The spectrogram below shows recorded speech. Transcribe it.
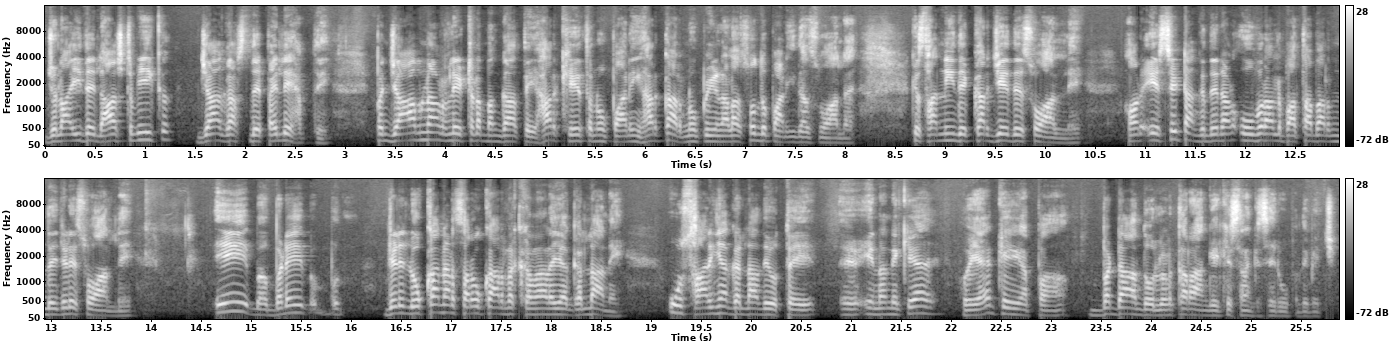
ਜੁਲਾਈ ਦੇ ਲਾਸਟ ਵੀਕ ਜਾਂ ਅਗਸਤ ਦੇ ਪਹਿਲੇ ਹਫ਼ਤੇ। ਪੰਜਾਬ ਨਾਲ ਰਿਲੇਟਡ ਮੰਗਾਂ ਤੇ ਹਰ ਖੇਤ ਨੂੰ ਪਾਣੀ, ਹਰ ਘਰ ਨੂੰ ਪੀਣ ਵਾਲਾ ਸ਼ੁੱਧ ਪਾਣੀ ਦਾ ਸਵਾਲ ਹੈ। ਕਿਸਾਨੀ ਦੇ ਕਰਜ਼ੇ ਦੇ ਸਵਾਲ ਨੇ ਔਰ ਇਸੇ ਢੰਗ ਦੇ ਨਾਲ ਓਵਰਆਲ ਵਾਤਾਵਰਣ ਦੇ ਜਿਹੜੇ ਸਵਾਲ ਨੇ, ਇਹ ਬ- ਬੜੇ ਜਿਹੜੇ ਲੋਕਾਂ ਨਾਲ ਸਰੋਕਾਰ ਰੱਖਣ ਵਾਲੀਆਂ ਗੱਲਾਂ ਨੇ, ਉਹ ਸਾਰੀਆਂ ਗੱਲਾਂ ਦੇ ਉੱਤੇ ਇਹਨਾਂ ਨੇ ਕਿਹਾ ਹੋਇਆ ਕਿ ਆਪਾਂ ਵੱਡਾ ਅੰਦੋਲਨ ਕਰਾਂਗੇ ਕਿਸੇ ਨਾ ਕਿਸੇ ਰੂਪ ਦੇ ਵਿੱਚ।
